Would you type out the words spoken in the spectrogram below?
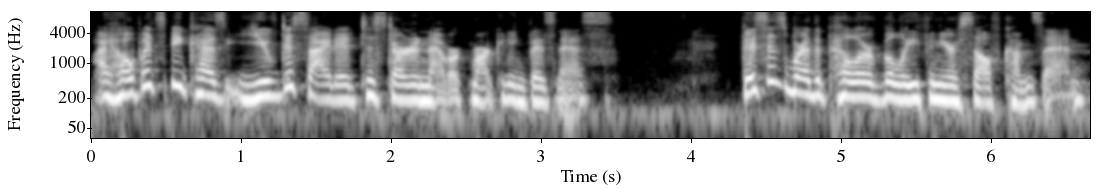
I hope it's because you've decided to start a network marketing business. This is where the pillar of belief in yourself comes in.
